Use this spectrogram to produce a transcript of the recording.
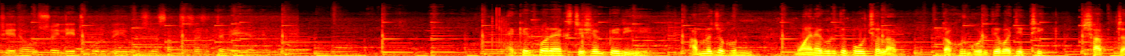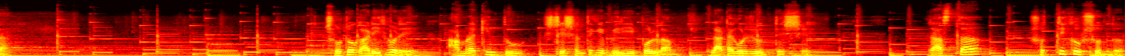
ট্রেন অবশ্যই লেট করবে এবং সেটা সাতটা সাড়ে সাতটা হয়ে যাবে। একের পর এক স্টেশন পেরিয়ে আমরা যখন ময়নাগুড়িতে পৌঁছালাম তখন ঘড়িতে বাজে ঠিক সাতটা। ছোট গাড়ি ধরে আমরা কিন্তু স্টেশন থেকে বেরিয়ে পড়লাম লাটাগুড়ির উদ্দেশ্যে। রাস্তা সত্যি খুব সুন্দর।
